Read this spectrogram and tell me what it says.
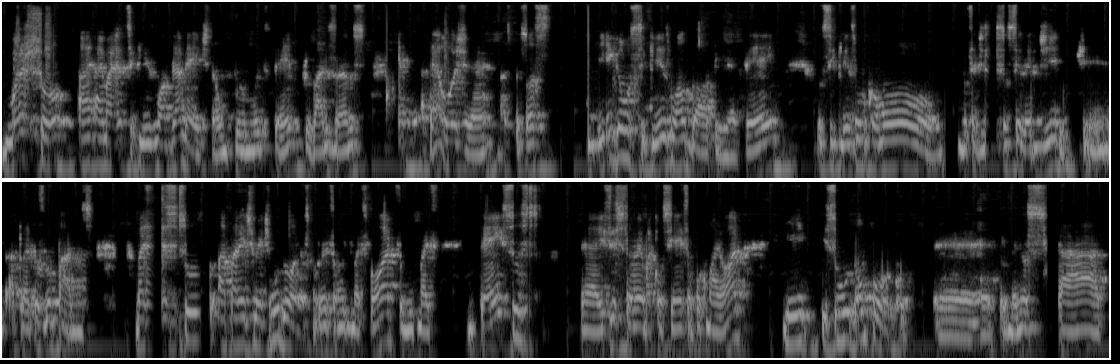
manchou a, a, imagem do ciclismo, obviamente. Então, por muito tempo, por vários anos, até hoje, né, as pessoas ligam o ciclismo ao doping, né? Tem o ciclismo como, você disse, um celeiro de, de atletas dopados. Mas isso aparentemente mudou, né? os controles são muito mais fortes, são muito mais intensos, é, existe também uma consciência um pouco maior e isso mudou um pouco. É, pelo menos tá,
